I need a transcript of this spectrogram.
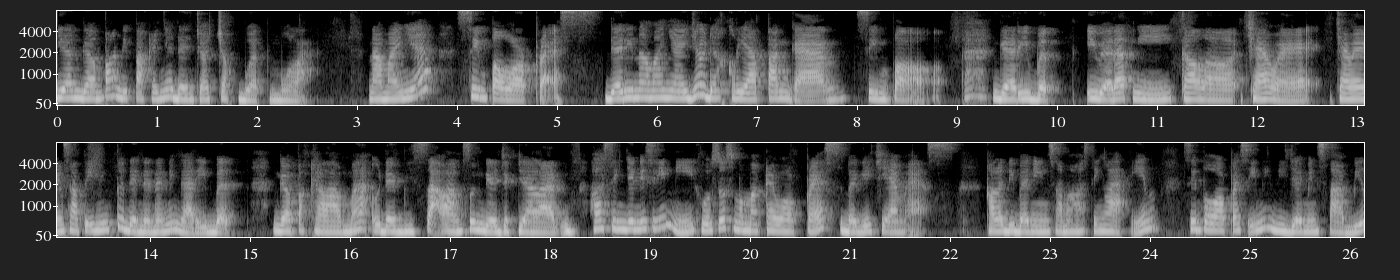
yang gampang dipakainya dan cocok buat pemula. Namanya Simple WordPress. Dari namanya aja udah kelihatan kan, simple, gak ribet. Ibarat nih, kalau cewek, cewek yang satu ini tuh dandanannya gak ribet nggak pakai lama udah bisa langsung diajak jalan. Hosting jenis ini khusus memakai WordPress sebagai CMS. Kalau dibandingin sama hosting lain, Simple WordPress ini dijamin stabil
